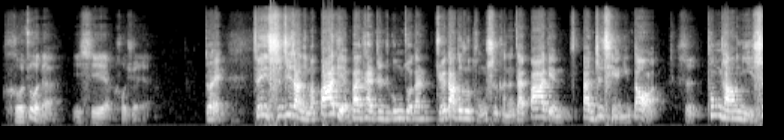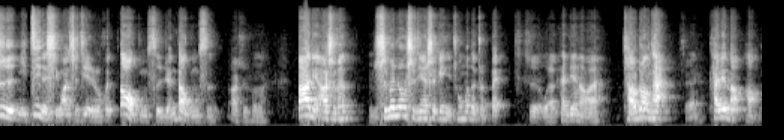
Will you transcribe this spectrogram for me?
合作的一些候选人。对，所以实际上你们八点半开始正式工作，但是绝大多数同事可能在八点半之前已经到了。是通常你是你自己的习惯是几点钟会到公司，人到公司？二十分吗？八点二十分，十分钟时间是给你充分的准备，是我要开电脑啊。调状态，对，开电脑哈。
